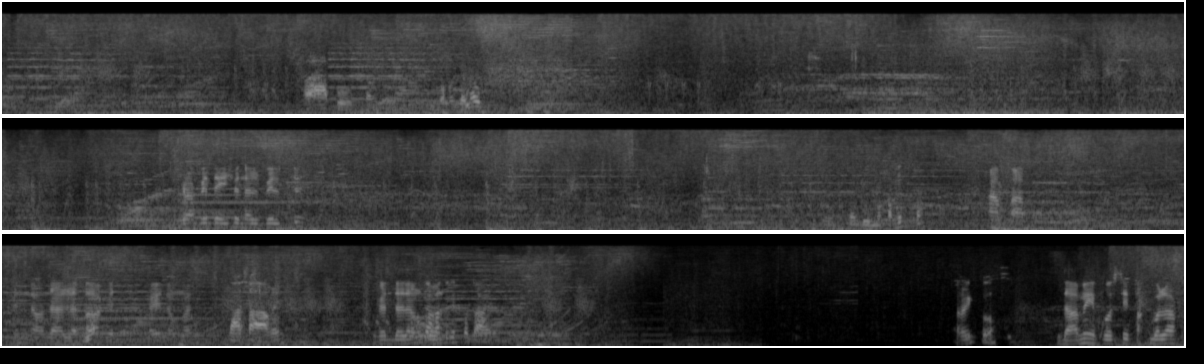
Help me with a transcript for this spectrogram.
Ah, ina. Hindi makagalaw. Gravitational build yun. Hindi makakit ka. Up, up. Yun na, lalatagan. Kayo naman. Nasa akin. Ganda ng Ang kakadikit pa tayo. Aray ko. Dami, posti, takbo lang.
